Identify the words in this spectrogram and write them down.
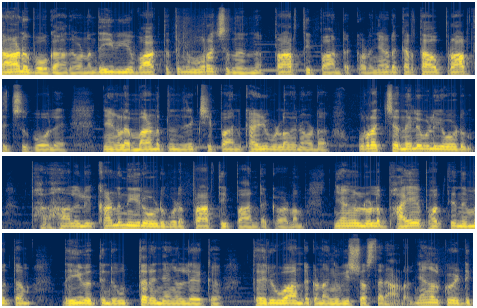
താണു പോകാതെ വേണം ദൈവിക വാക്തത്വങ്ങൾ ഉറച്ചു നിന്ന് പ്രാർത്ഥിപ്പാൻ തക്കണം ഞങ്ങളുടെ കർത്താവ് പ്രാർത്ഥിച്ചതുപോലെ ഞങ്ങളെ മരണത്തിൽ നിന്ന് രക്ഷിപ്പാൻ കഴിവുള്ളവനോട് ഉറച്ച നിലവിളിയോടും ഹാലലു കണ്ണുനീരോടും കൂടെ പ്രാർത്ഥിപ്പാൻ തക്കണം ഞങ്ങളിലുള്ള ഭയഭക്തി നിമിത്തം ദൈവത്തിന്റെ ഉത്തരം ഞങ്ങളിലേക്ക് തരുവാൻ തക്കണം അങ്ങ് വിശ്വസ്തനാണ്. ഞങ്ങൾക്ക് വേണ്ടി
